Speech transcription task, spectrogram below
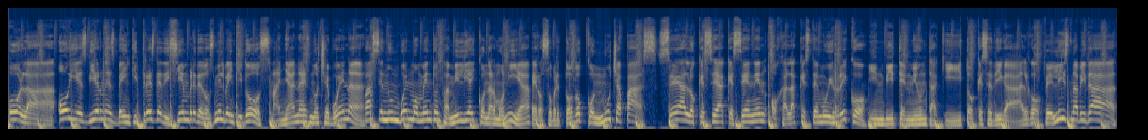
Hola, hoy es viernes 23 de diciembre de 2022. Mañana es Nochebuena. Pasen un buen momento en familia y con armonía, pero sobre todo con mucha paz. Sea lo que sea que cenen, ojalá que esté muy rico. Invítenme un taquito, que se diga algo. ¡Feliz Navidad!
